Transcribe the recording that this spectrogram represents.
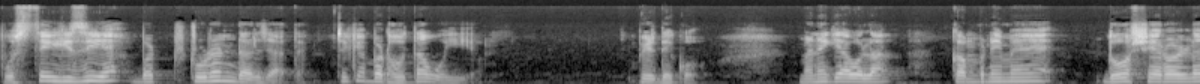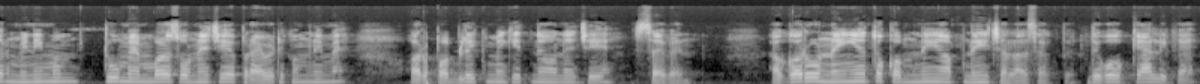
पूछते ईजी है बट स्टूडेंट डर जाते हैं, ठीक है? बट होता वही है। फिर देखो, मैंने क्या बोला कंपनी में दो share holder minimum two members होने चाहिए प्राइवेट कंपनी में, और पब्लिक में कितने होने चाहिए? सेवन अगर वो नहीं है तो कंपनी आप नहीं चला सकते। देखो, क्या लिखा है?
